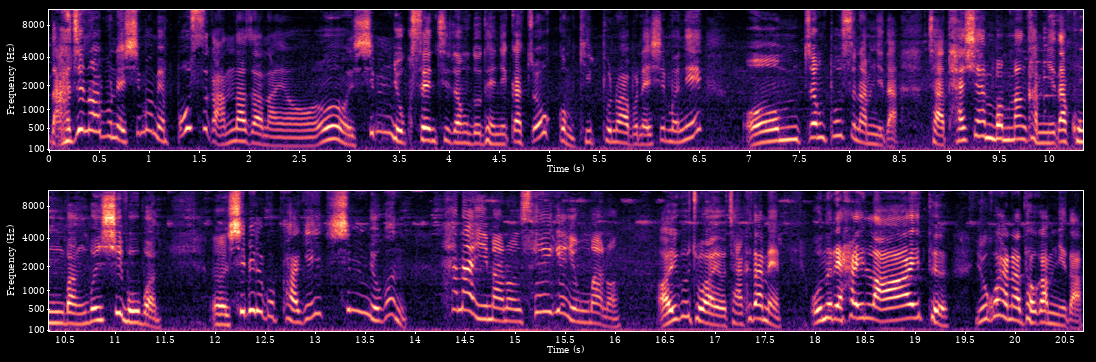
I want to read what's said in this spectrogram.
낮은 화분에 심으면 보스가 안 나잖아요. 어, 16cm 정도 되니까 조금 깊은 화분에 심으니 엄청 보스 납니다. 자 다시 한 번만 갑니다. 공방분 15번. 어, 11 곱하기 16은 하나 2만원, 세개 6만원. 아이고, 좋아요. 자, 그 다음에 오늘의 하이라이트. 요거 하나 더 갑니다.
